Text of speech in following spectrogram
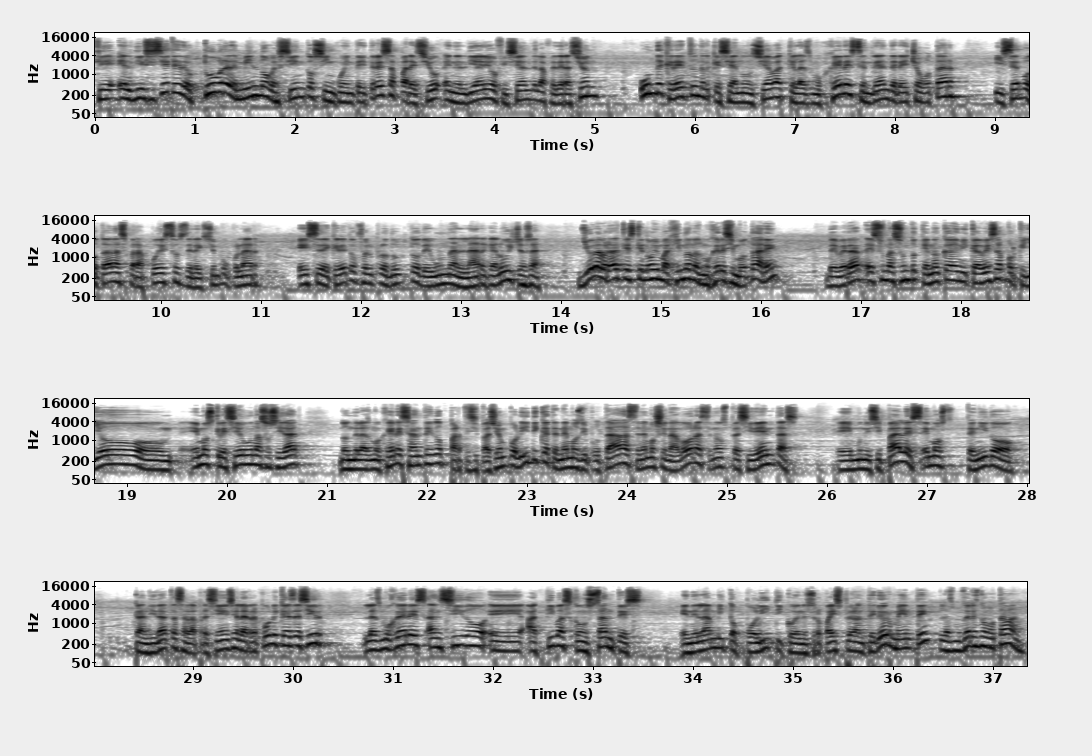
que el 17 de octubre de 1953 apareció en el diario oficial de la Federación un decreto en el que se anunciaba que las mujeres tendrían derecho a votar y ser votadas para puestos de elección popular. Este decreto fue el producto de una larga lucha, o sea, yo la verdad que es que no me imagino a las mujeres sin votar, ¿eh? De verdad es un asunto que no cabe en mi cabeza porque yo hemos crecido en una sociedad donde las mujeres han tenido participación política, tenemos diputadas, tenemos senadoras, tenemos presidentas eh, municipales, hemos tenido candidatas a la presidencia de la República, es decir, las mujeres han sido eh, activas constantes en el ámbito político de nuestro país, pero anteriormente las mujeres no votaban.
